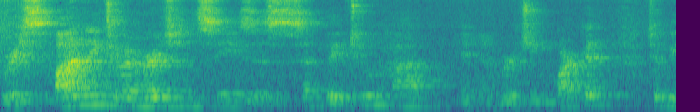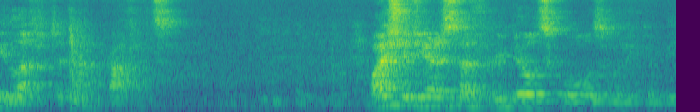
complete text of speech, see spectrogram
Responding to emergencies is simply too hot in an emerging market to be left to nonprofits. Why should UNICEF rebuild schools when it can be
